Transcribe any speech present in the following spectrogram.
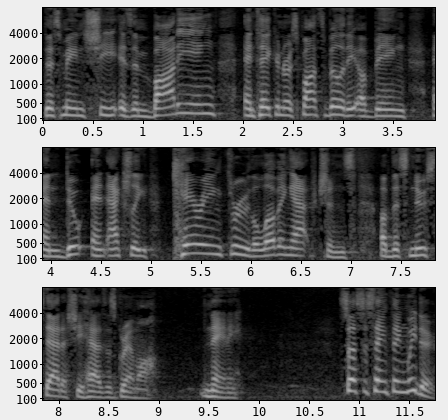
This means she is embodying and taking responsibility of being and do and actually carrying through the loving actions of this new status she has as grandma, nanny. So that's the same thing we do.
